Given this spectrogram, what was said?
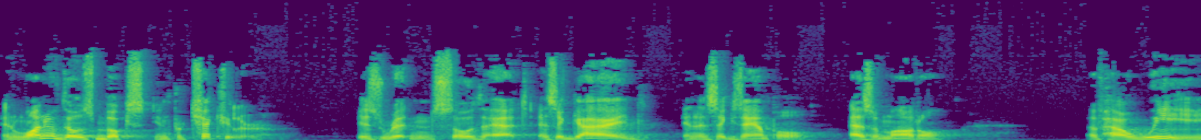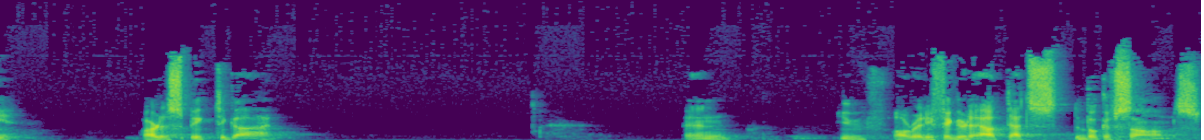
And one of those books in particular is written so that, as a guide and as example, as a model of how we are to speak to God. And you've already figured out that's the book of Psalms.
